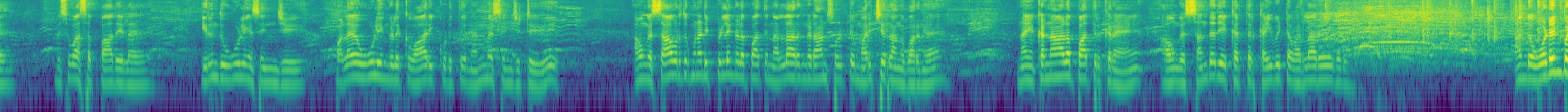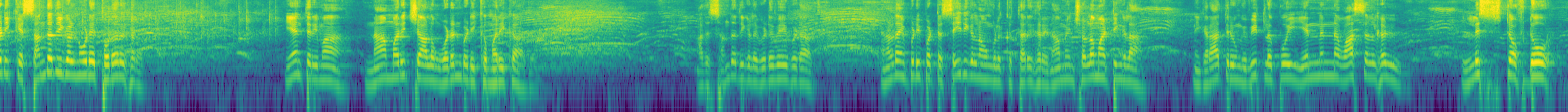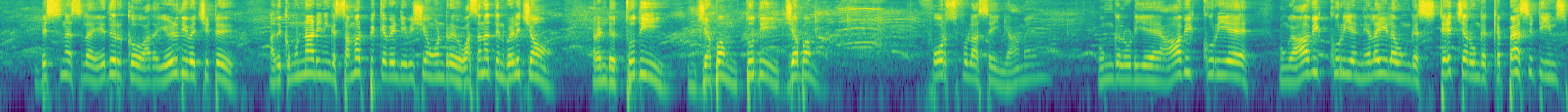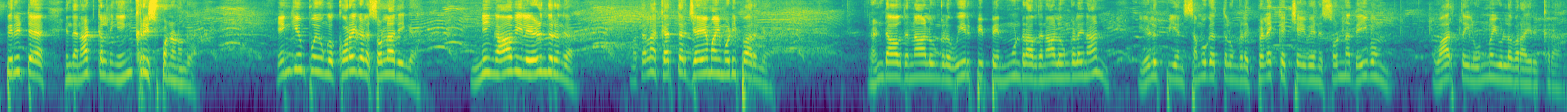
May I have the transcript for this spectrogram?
விசுவாச பாதையில் இருந்து ஊழியம் செஞ்சு பல ஊழியங்களுக்கு வாரி கொடுத்து நன்மை செஞ்சுட்டு அவங்க சாவறதுக்கு முன்னாடி பிள்ளைங்களை பார்த்து நல்லா இருங்கடான்னு சொல்லிட்டு மறிச்சிடுறாங்க பாருங்கள் நான் என் கண்ணால் பார்த்துருக்கிறேன். அவங்க சந்ததியை கர்த்தர் கைவிட்ட வரலாறே கிடையாது. அந்த உடன்படிக்கை சந்ததிகளோட தொடருகிறார் ஏன் தெரியுமா? நான் மறிச்சாலும் உடன்படிக்கை மறிக்காது அது சந்ததிகளை விடவே விடாது. அதனால தான் இப்படிப்பட்ட செய்திகள் நான் உங்களுக்கு தருகிறேன். நாம சொல்ல மாட்டீங்களா? இன்னைக்கு ராத்திரி உங்கள் வீட்டில் போய் என்னென்ன வாசல்கள்? லிஸ்ட் ஆஃப் டோர் பிஸ்னஸில் எது இருக்கோ அதை எழுதி வச்சுட்டு அதுக்கு முன்னாடி நீங்கள் சமர்ப்பிக்க வேண்டிய விஷயம் ஒன்று வசனத்தின் வெளிச்சம். ரெண்டு துதி ஜெபம் துதி ஜெபம். ஃபோர்ஸ்ஃபுல்லாக செய்யுங்க ஆமேன். உங்களுடைய ஆவிக்குரிய உங்கள் ஆவிக்குரிய நிலையில் உங்கள் ஸ்டேச்சர் உங்கள் கெப்பாசிட்டி இன் ஸ்பிரிட்டை இந்த நாட்கள் நீங்கள் இன்க்ரீஸ் பண்ணணுங்க. எங்கேயும் போய் உங்கள் குறைகளை சொல்லாதீங்க. நீங்கள் ஆவியில் எழுந்துருங்க. மற்றெல்லாம் கர்த்தர் ஜெயமாய் முடிப்பாருங்க. ரெண்டாவது நாள் உங்களை உயிர்ப்பிப்பேன். மூன்றாவது நாள் உங்களை நான் எழுப்பி என் சமூகத்தில் உங்களை பிழைக்கச் செய்வேன்னு சொன்ன தெய்வம் வார்த்தையில் உண்மையுள்ளவராயிருக்கிறார்.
